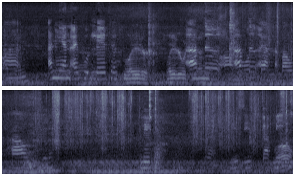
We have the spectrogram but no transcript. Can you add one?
Uh, onion. Onion I put later. Later. Later with the after onion. after and about how later yeah this is gabi Wow. is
